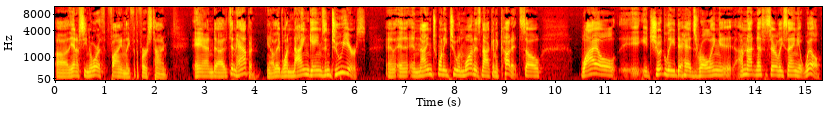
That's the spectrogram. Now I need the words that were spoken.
uh, the NFC North finally for the first time, and uh, it didn't happen. You know, they've won nine games in two years, and and, and nine twenty two and one is not going to cut it. So. While it should lead to heads rolling, I'm not necessarily saying it will.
